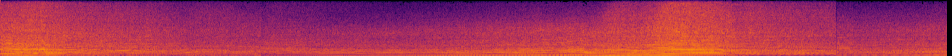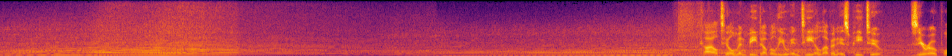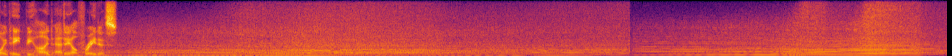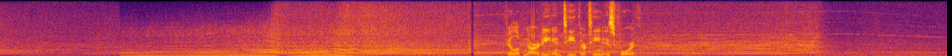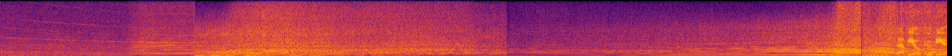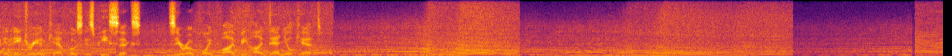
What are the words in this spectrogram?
Kyle Tillman BW in T11 is P2, 0.8 behind Adael Freitas. Philip Nardi in T13 is 4th. Fabio Gubia in Adrian Campos is P6, 0.5 behind Daniel Kent.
